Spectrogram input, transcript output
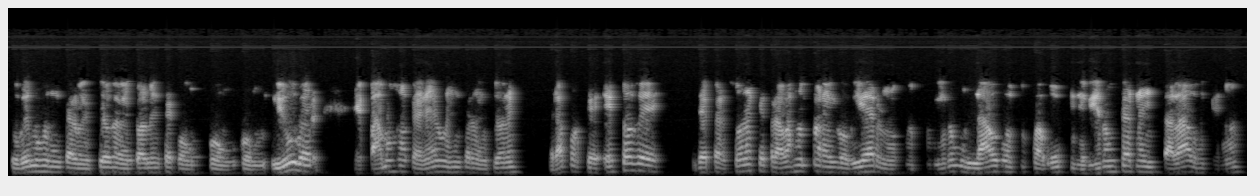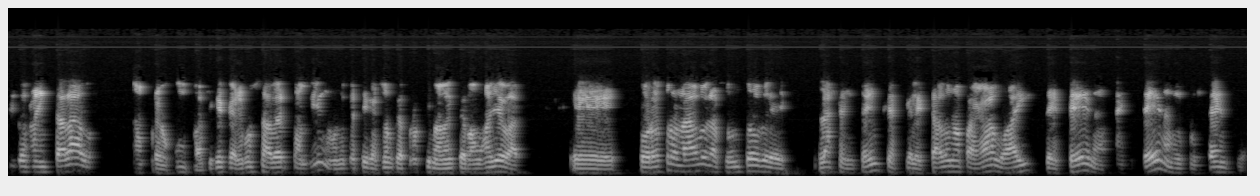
Tuvimos una intervención eventualmente con, con, con Uber. Eh, vamos a tener unas intervenciones, ¿verdad? Porque esto de, de personas que trabajan para el gobierno, pues tuvieron un laudo a su favor, que debieron ser reinstalados y que no han sido reinstalados, nos preocupa. Así que queremos saber también, una investigación que próximamente vamos a llevar. Eh, por otro lado, el asunto de las sentencias que el Estado no ha pagado, hay decenas, centenas de sentencias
